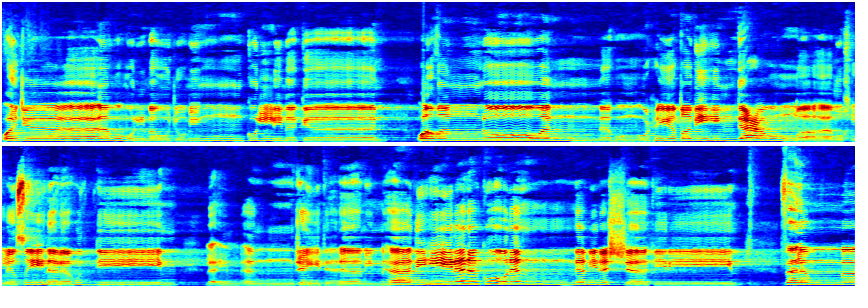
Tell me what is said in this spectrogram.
وجاءهم الموج من كل مكان وظنوا أنهم أحيط بهم دعوا الله مخلصين له الدين. لئن أنجيتنا من هذه لنكونن من الشاكرين. فلما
